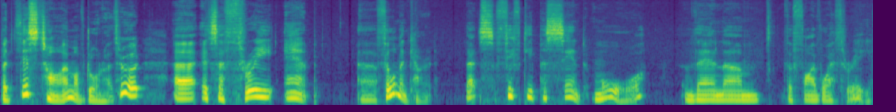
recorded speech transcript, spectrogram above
But this time, I've drawn right through it, uh, it's a 3 amp uh, filament current. That's 50% more than um, the 5Y3.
